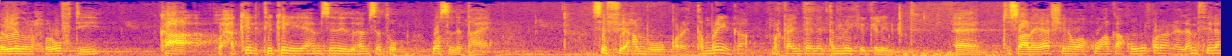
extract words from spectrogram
Oo iyaduna xuruuftii waxaa keliya hamsadeedu hamsatu wasli tahay. Si fiican buu u qoray. Tamriinka marka intayna tamriinka gelin tusaalayaashiina waa kuwa halkaa kugu qoran alamila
